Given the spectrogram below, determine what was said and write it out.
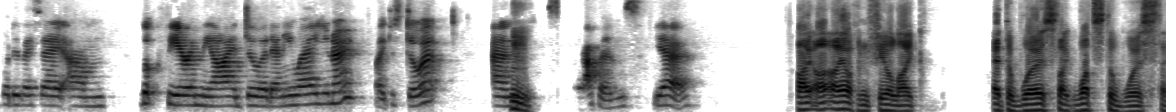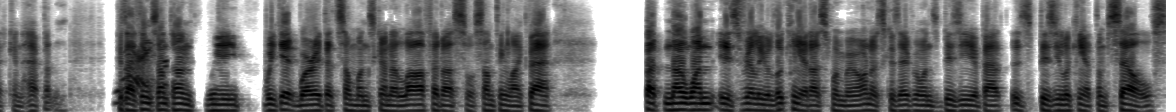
what do they say? Um, look fear in the eye and do it anyway. You know, like just do it and hmm. see what happens. Yeah. I I often feel like at the worst, like what's the worst that can happen? Because yeah, I think sometimes we we get worried that someone's going to laugh at us or something like that but no one is really looking at us when we're honest because everyone's busy about is busy looking at themselves.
